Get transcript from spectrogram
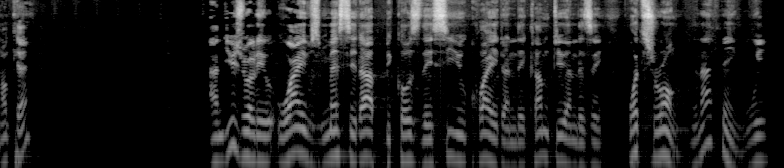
Okay? And usually wives mess it up because they see you quiet and they come to you and they say, What's wrong? Nothing. We,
